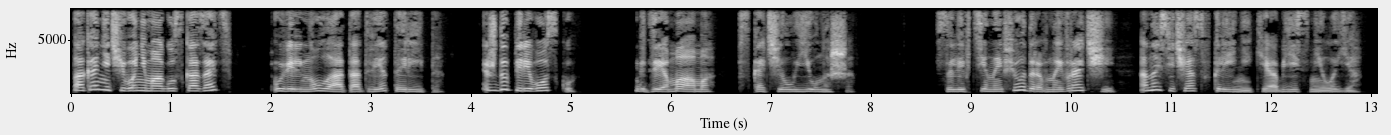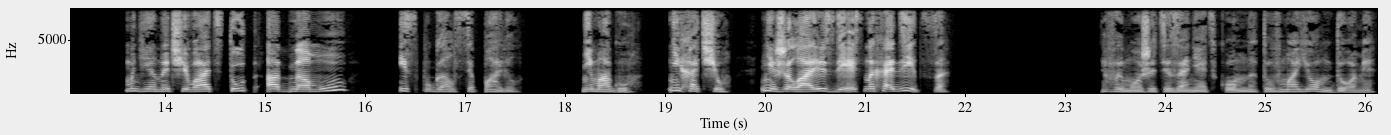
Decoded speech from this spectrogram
«Пока ничего не могу сказать», — увильнула от ответа Рита. «Жду перевозку». «Где мама?» — вскочил юноша. «С Алевтиной Федоровной врачи. Она сейчас в клинике», — объяснила я. «Мне ночевать тут одному?» — испугался Павел. «Не могу, не хочу, не желаю здесь находиться». «Вы можете занять комнату в моем доме»,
